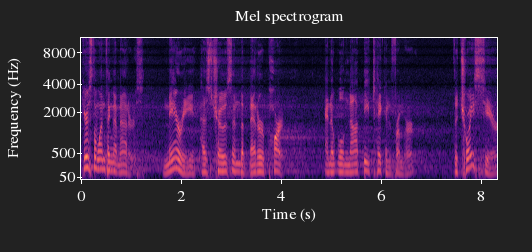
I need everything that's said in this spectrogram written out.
Here's the one thing that matters Mary has chosen the better part, and it will not be taken from her. The choice here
